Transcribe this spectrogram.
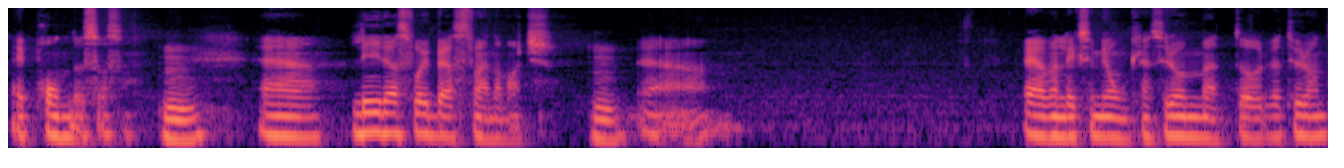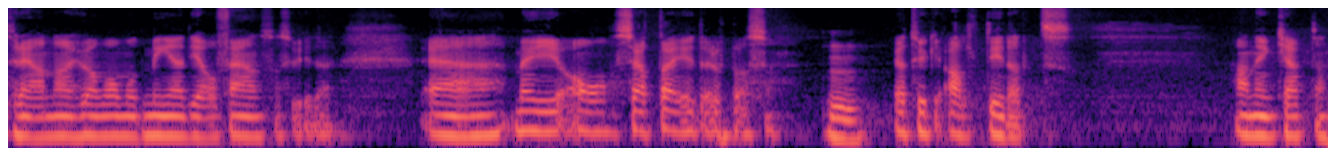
Nej, pondus alltså. Eh, Lidas var ju bäst varenda match. Eh, även liksom i omklädningsrummet och du vet hur han tränar, hur han var mot media och fans och så vidare. Eh, men ja, Z är där uppe alltså. Jag tycker alltid att han är en captain.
